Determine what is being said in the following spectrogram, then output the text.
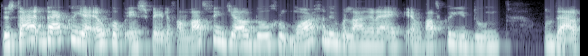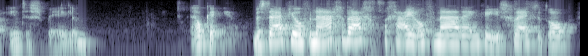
Dus daar, daar kun jij ook op inspelen van wat vindt jouw doelgroep morgen nu belangrijk en wat kun je doen om daarop in te spelen. Oké, dus daar heb je over nagedacht, daar ga je over nadenken, je schrijft het op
